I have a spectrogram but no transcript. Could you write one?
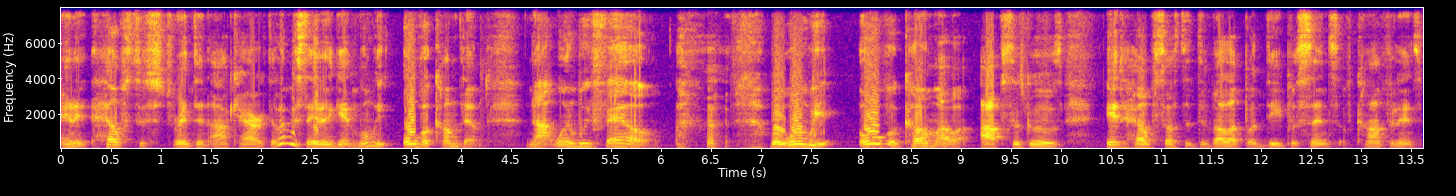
and it helps to strengthen our character. Let me say it again. When we overcome them, not when we fail, but when we overcome our obstacles, it helps us to develop a deeper sense of confidence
